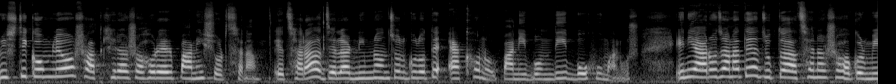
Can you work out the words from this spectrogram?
বৃষ্টি কমলেও সাতক্ষীরা শহরের পানি সরছে না। এছাড়া জেলার নিম্ন অঞ্চলগুলোতে এখনও পানিবন্দী বহু মানুষ। এ নিয়ে আরও জানাতে যুক্ত আছেন সহকর্মী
